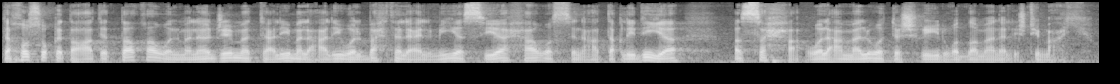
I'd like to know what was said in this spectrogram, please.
تخص قطاعات الطاقة والمناجم التعليم العالي والبحث العلمي السياحة والصناعة التقليدية الصحة والعمل والتشغيل والضمان الاجتماعي.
